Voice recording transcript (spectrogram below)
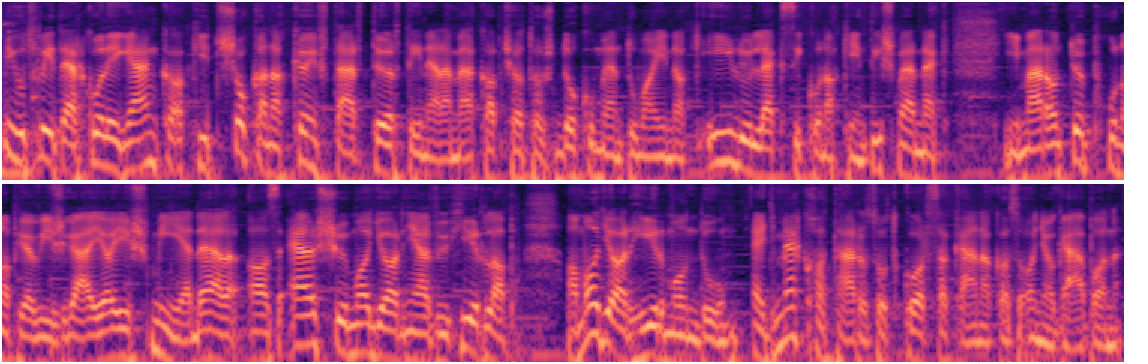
Miuc Péter kollégánk, akit sokan a könyvtár történelemmel kapcsolatos dokumentumainak élő lexikonaként ismernek, imáron több hónapja vizsgálja és mélyed el az első magyar nyelvű hírlap, a Magyar Hírmondó egy meghatározott korszakának az anyagában.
